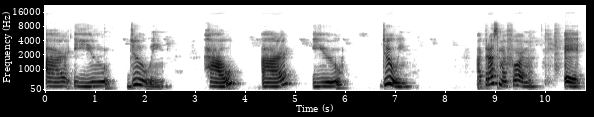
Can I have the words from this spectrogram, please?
are you doing? How are you doing? A próxima forma é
